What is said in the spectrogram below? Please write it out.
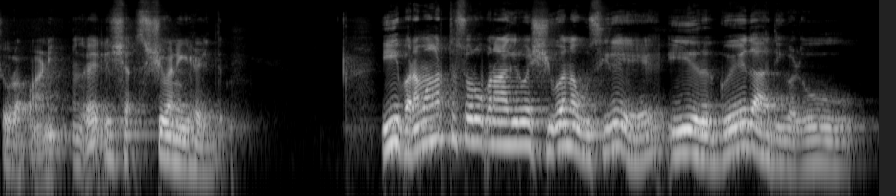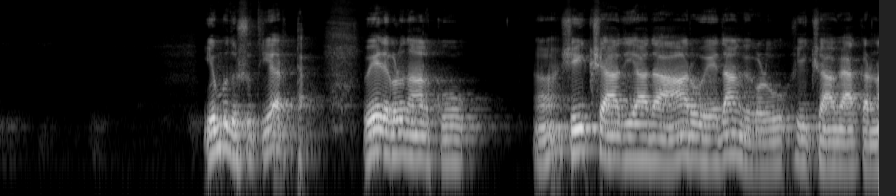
ಶೂಲಪಾಣಿ ಅಂದರೆ ಶಿವನಿಗೆ ಹೇಳಿದ್ದು. ಈ ಪರಮಾರ್ಥ ಸ್ವರೂಪನಾಗಿರುವ ಶಿವನ ಉಸಿರೇ ಈ ಋಗ್ವೇದಾದಿಗಳು ಎಂಬುದು ಶ್ರುತಿಯ ಅರ್ಥ. ವೇದಗಳು ನಾಲ್ಕು ಶಿಕ್ಷಾದಿಯಾದ ಆರು ವೇದಾಂಗಗಳು, ಶಿಕ್ಷಾ, ವ್ಯಾಕರಣ,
